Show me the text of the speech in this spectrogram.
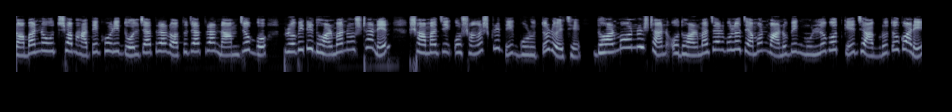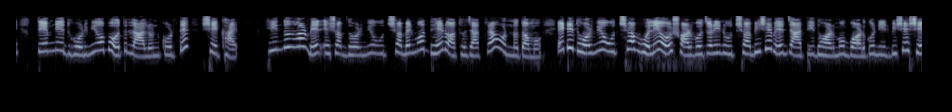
নবান্ন উৎসব হাতে খড়ি দোলযাত্রা, রথযাত্রা নামযজ্ঞ প্রভৃতি ধর্মানুষ্ঠানের সামাজিক ও সাংস্কৃতিক গুরুত্ব রয়েছে। ধর্ম অনুষ্ঠান ও ধর্মাচারগুলো যেমন মানবিক মূল্যবোধকে জাগ্রত করে, তেমনি ধর্মীয় বোধ লালন করতে শেখায়। হিন্দু ধর্মের এসব ধর্মীয় উৎসবের মধ্যে রথযাত্রা অন্যতম। এটি ধর্মীয় উৎসব হলেও সর্বজনীন উৎসব হিসেবে জাতি, ধর্ম, বর্গ নির্বিশেষে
